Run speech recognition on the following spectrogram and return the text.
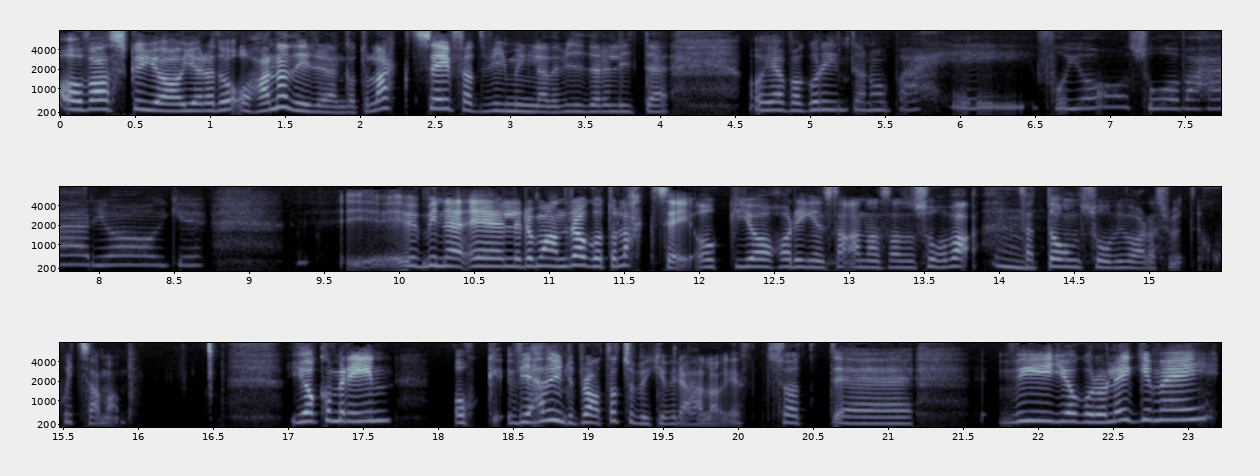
och vad ska jag göra då? Och han hade ju redan gått och lagt sig för att vi minglade vidare lite. Och jag bara går in till honom och bara, hej, får jag sova här? Jag... eh, Mina, eller de andra har gått och lagt sig och jag har ingen annanstans att sova. Mm. För att de sov i vardagsrummet. Skitsamma. Jag kommer in och vi hade ju inte pratat så mycket vid det här laget. Så att eh, vi, jag går och lägger mig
